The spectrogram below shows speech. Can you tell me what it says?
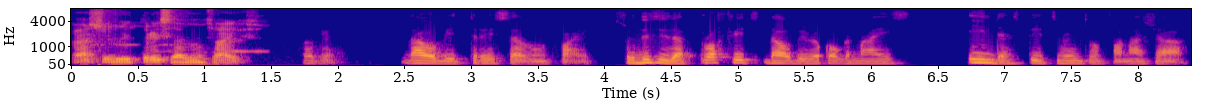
That should be 375. Okay, that will be 375. So this is a profit that will be recognized in the statement of financial,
